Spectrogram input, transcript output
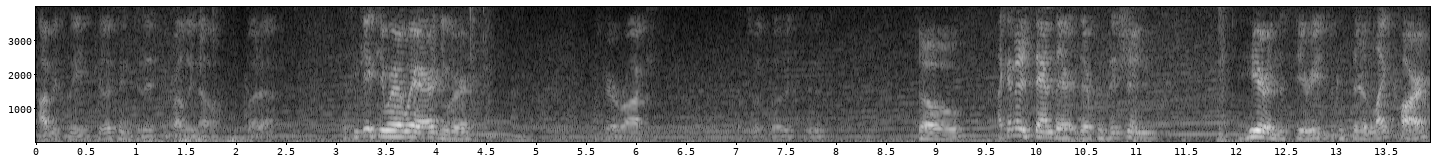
obviously, if you're listening to this, you probably know. But uh, just in case you weren't aware and you were under a rock, that's what Lotus is. So I can understand their their position here in the series because they're light car.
